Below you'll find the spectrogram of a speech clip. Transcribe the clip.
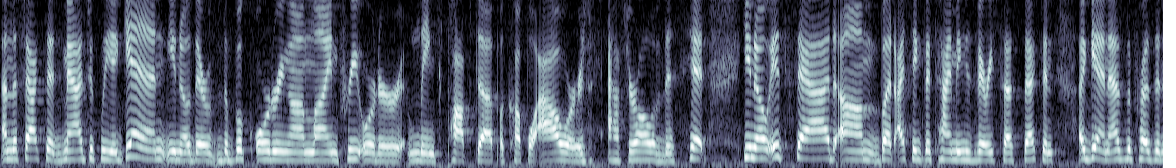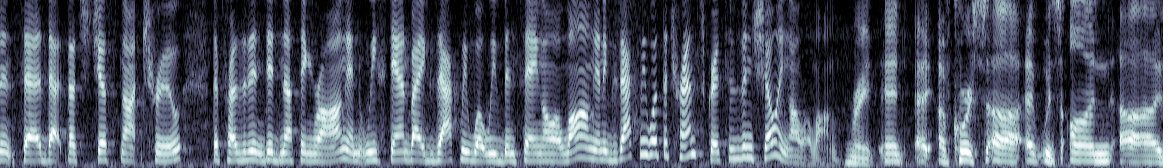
And the fact that magically, again, you know, the book ordering online pre-order link popped up a couple hours after all of this hit. You know, it's sad, um, but I think the timing is very suspect. And again, as the president said, that that's just not true. The president did nothing wrong, and we stand by exactly what we've been saying all along and exactly what the transcript has been showing all along. Right. And uh, of course, uh, it was on uh,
